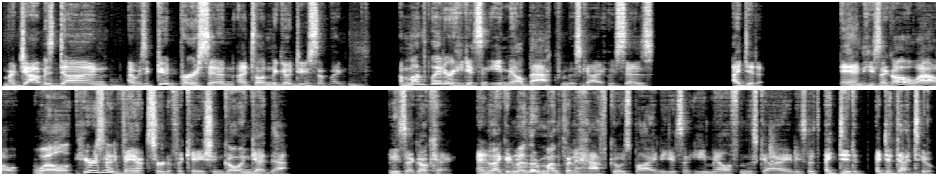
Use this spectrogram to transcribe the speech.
my job is done. I was a good person. I told him to go do something. A month later, he gets an email back from this guy who says, I did it. And he's like, oh, wow. Well, here's an advanced certification. Go and get that. And he's like, okay. And like another month and a half goes by and he gets an email from this guy and he says, I did it. I did that too.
